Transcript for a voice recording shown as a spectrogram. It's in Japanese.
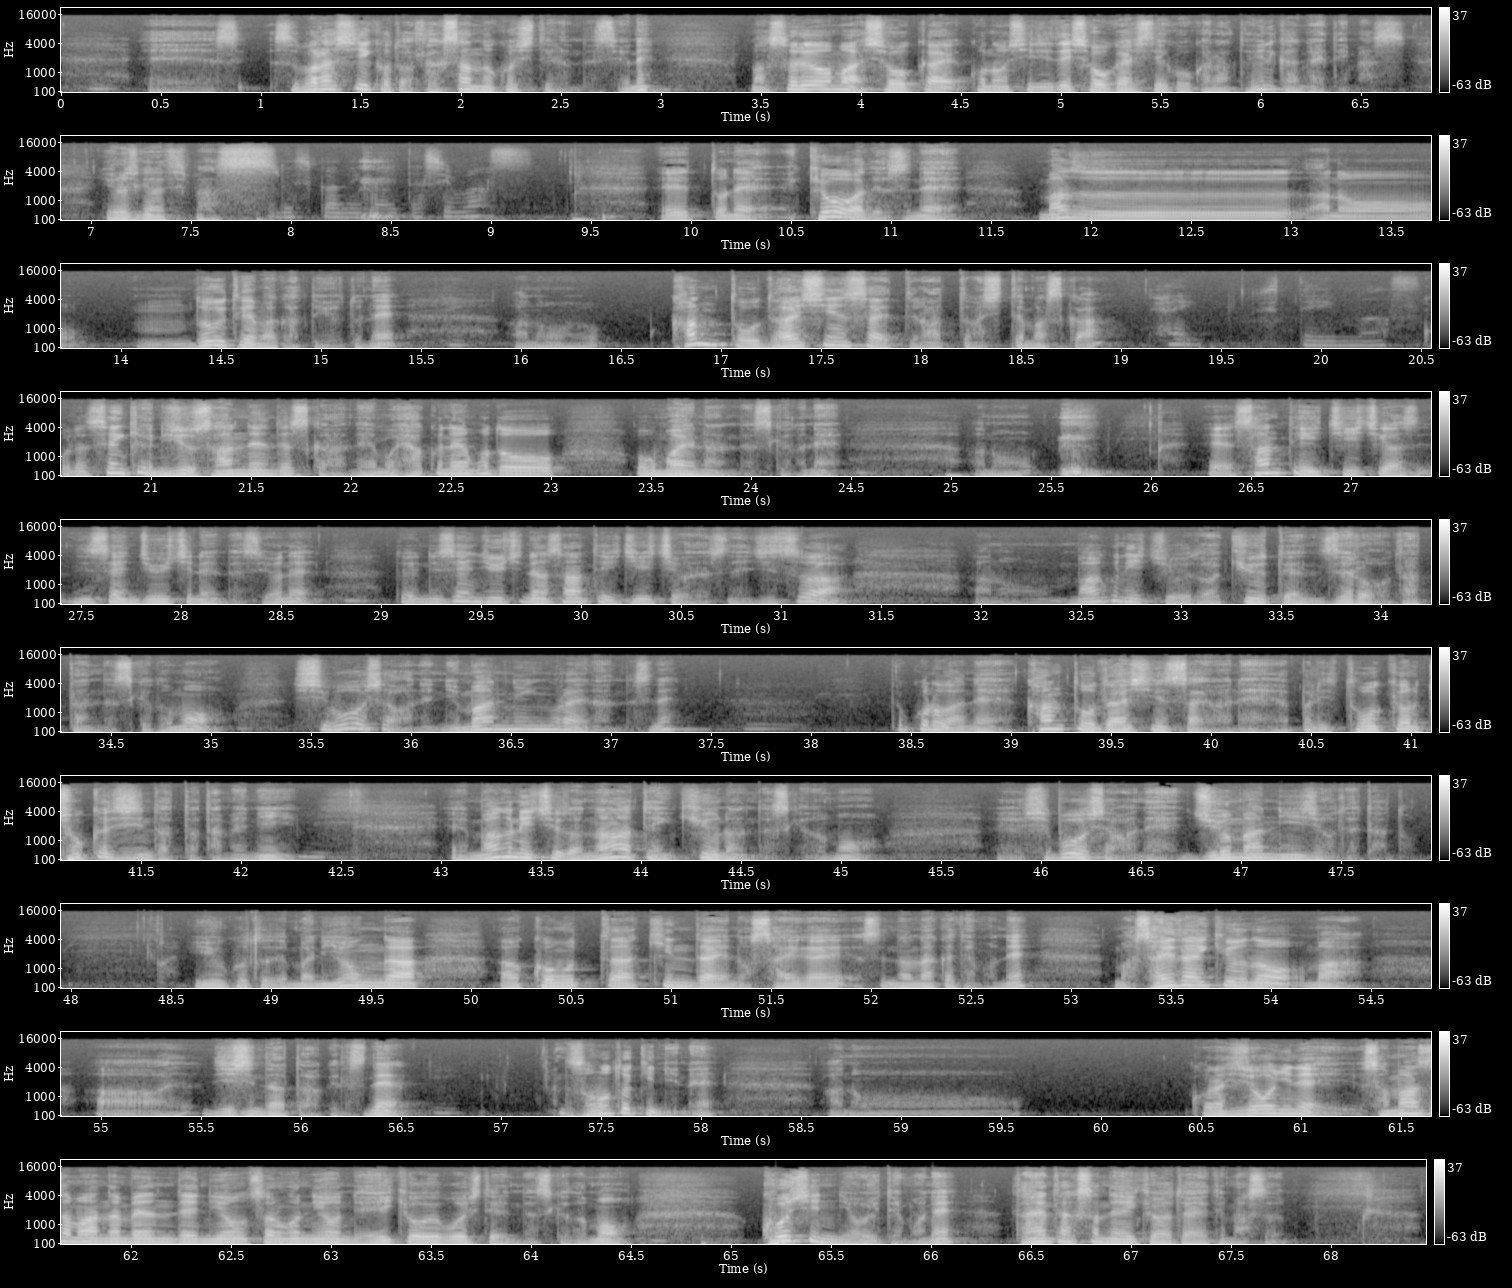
えーす素晴らしいことをたくさん残しているんですよね、まあ、それをまあ紹介このシリーズで紹介していこうかなというふうに考えています。よろしくお願いします。よろしくお願いいたします。えーっとね今日はですねまずあのうんどういうテーマかというとねあの関東大震災っていうのがあったの知ってますか？はい知っています。これは1923年ですからねもう100年ほど前なんですけどね。あの えー3.11が2011年ですよね。で2011年3.11はですね実はあのマグニチュードは9.0だったんですけども死亡者はね2万人ぐらいなんですね。ところがね関東大震災はねやっぱり東京の直下地震だったために、えーマグニチュードは7.9なんですけども、死亡者はね10万人以上出たということで、まあ、日本が被った近代の災害の中でもね、まあ、最大級の、まあ、地震だったわけですね。その時にね、あのこれは非常にねさまざまな面で日本その後日本に影響を及ぼしているんですけども個人においてもね大変たくさんの影響を与えています。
